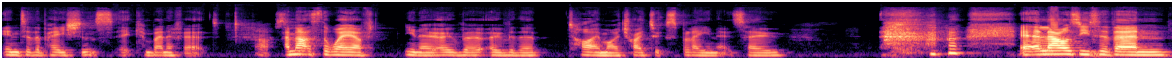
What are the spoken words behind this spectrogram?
into the patients it can benefit. Absolutely. And that's the way I've, you know, over over the time I try to explain it. So it allows you to then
